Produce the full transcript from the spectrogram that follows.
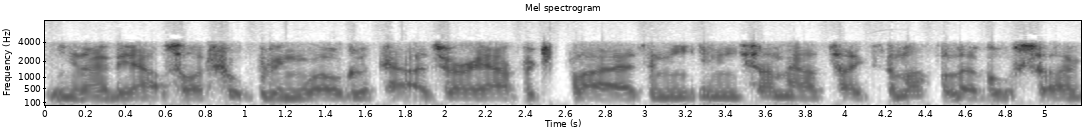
you know the outside footballing world look at as very average players, and he, and he somehow takes them up a level. So,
